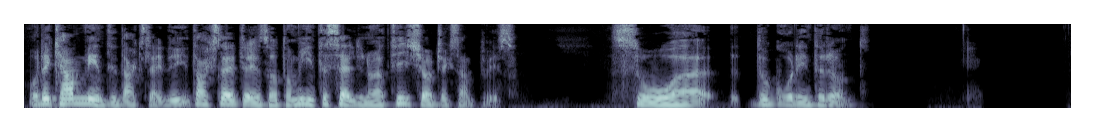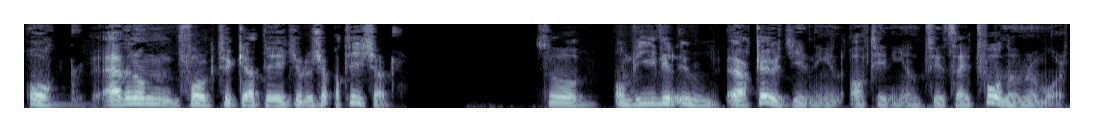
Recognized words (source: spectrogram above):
Och det kan vi inte i dagsläget. I dagsläget är det så att om vi inte säljer några t-shirts exempelvis, så eh, då går det inte runt. Och även om folk tycker att det är kul att köpa t-shirts så om vi vill öka utgivningen av tidningen till säg två nummer om året,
